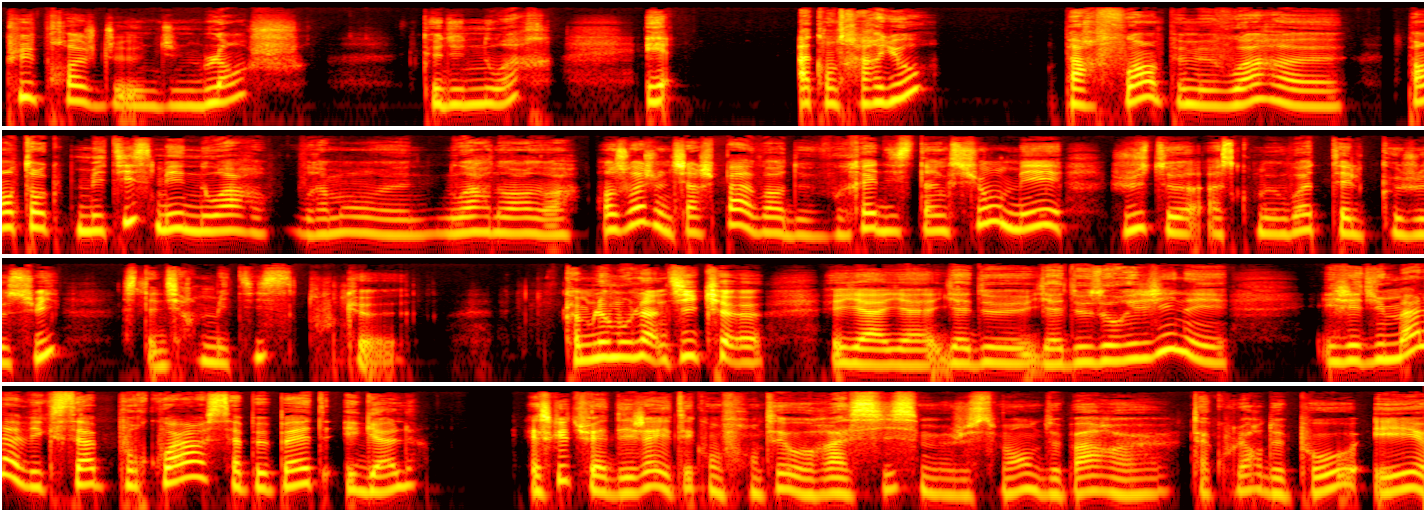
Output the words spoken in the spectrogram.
plus proche d'une blanche que d'une noire. Et à contrario, parfois, on peut me voir euh, pas en tant que métisse, mais noir, vraiment euh, noir, noir, noir. En soi, je ne cherche pas à avoir de vraies distinctions, mais juste euh, à ce qu'on me voit tel que je suis, c'est-à-dire métisse. Donc, euh, comme le mot l'indique, il y, a, y, a, y, a y, a, deux origines et, et j'ai du mal avec ça. Pourquoi ça peut pas être égal? Est-ce que tu as déjà été confronté au racisme, justement, de par ta couleur de peau et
